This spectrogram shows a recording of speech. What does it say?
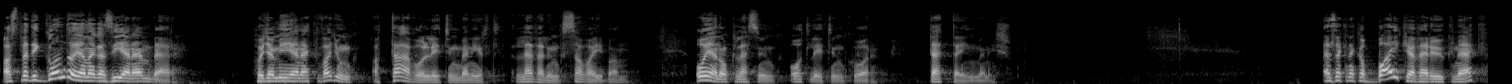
Azt pedig gondolja meg az ilyen ember, hogy amilyenek vagyunk a távol létünkben írt levelünk szavaiban, olyanok leszünk ott létünkkor, tetteinkben is. Ezeknek a bajkeverőknek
